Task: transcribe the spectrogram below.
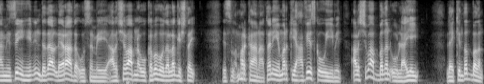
aaminsan yihiin in dadaal dheeraada uu sameeyey al-shabaabna uu kabahooda la gashtay. Islamarkaana tan iyo markii xafiiska uu yimid al-shabaab badan uu laayay. Laakiin dad badan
